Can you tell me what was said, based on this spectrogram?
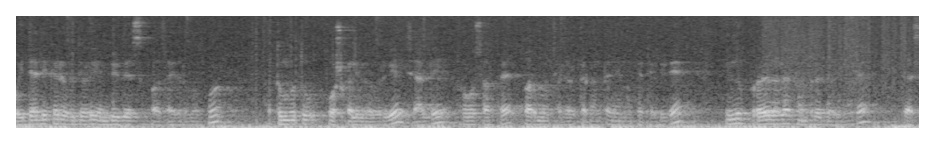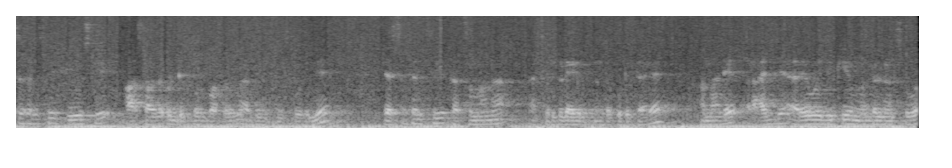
ವೈದ್ಯಾಧಿಕಾರಿ ಹುದ್ದೆಗಳು M B B S pass ಆಗಿರಬೇಕು. ಹತ್ತೊಂಬತ್ತು ಪೋಸ್ಟ್ಗಳಿರುವವರಿಗೆ ಸ್ಯಾಲ್ರಿ ಅರವತ್ತು ಸಾವಿರ ರೂಪಾಯಿ ಪರ್ ಆಗಿರ್ತಕ್ಕಂಥ ನೇಮಕತೆಗಳಿದೆ ಇನ್ನು ಪ್ರಯೋಗಾಲಯ ತಂತ್ರಜ್ಞಾನ S S L C, P U C, pass ಆದರೂ ಡಿಪ್ಲೊಮಾ ಪಾಸ್ ಆದರೂ ಅದನ್ನು ತಿಳಿಸ್ಬೋದು ಇಲ್ಲಿ ಎಸ್ ಎಸ್ ಎಲ್ ಸಿ ತತ್ಸಮಾನ ಅಂತ ಕೊಟ್ಟಿದ್ದಾರೆ. ಆಮೇಲೆ ರಾಜ್ಯ ಅರೆ ವೈದ್ಯಕೀಯ ಮಂಡಳಿ ನಡೆಸುವ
